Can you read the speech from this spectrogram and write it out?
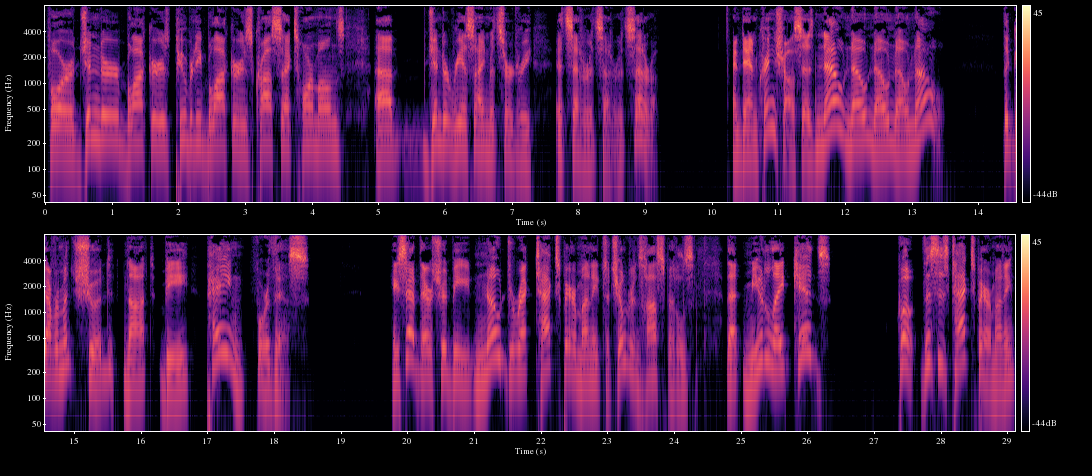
for gender blockers, puberty blockers, cross sex hormones, uh, gender reassignment surgery, et cetera, et cetera, et cetera. And Dan Crenshaw says, no, no, no, no, no. The government should not be paying for this. He said there should be no direct taxpayer money to children's hospitals that mutilate kids. Quote, this is taxpayer money,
